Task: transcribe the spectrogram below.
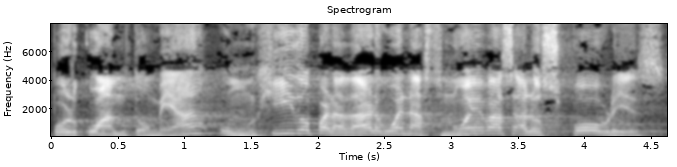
por cuanto me ha ungido para dar buenas nuevas a los pobres,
